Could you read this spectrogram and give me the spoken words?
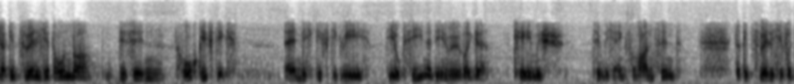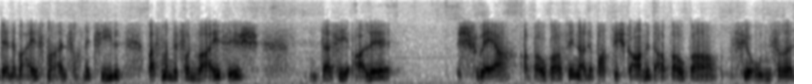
da gibt es welche darunter, die sind hochgiftig, ähnlich giftig wie Dioxine, die im Übrigen chemisch ziemlich eng verwandt sind. Da gibt es welche, von denen weiß man einfach nicht viel. Was man davon weiß, ist, dass sie alle schwer abbaubar sind, also praktisch gar nicht abbaubar, für unsere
